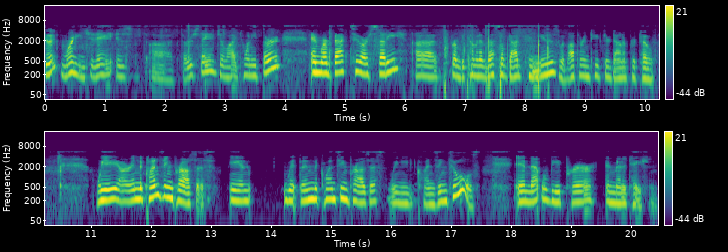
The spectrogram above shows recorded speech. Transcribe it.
Good morning. Today is uh, Thursday, July 23rd, and we're back to our study uh, from Becoming a Vessel God Can Use with author and teacher Donna Partow. We are in the cleansing process, and within the cleansing process, we need cleansing tools, and that will be prayer and meditation.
